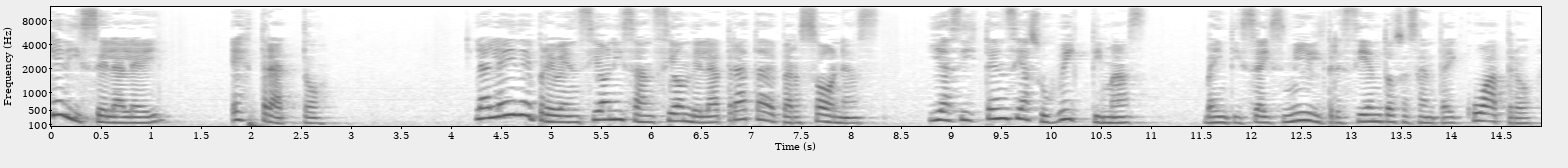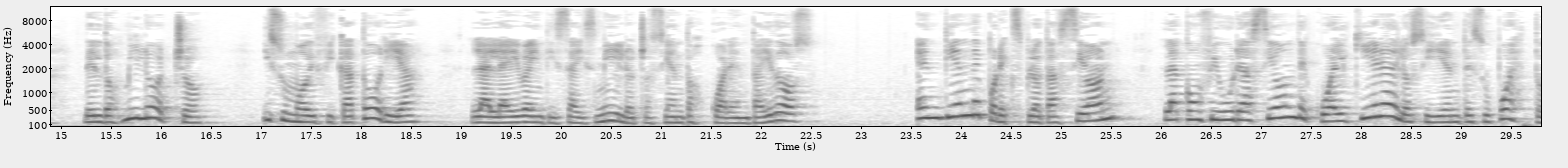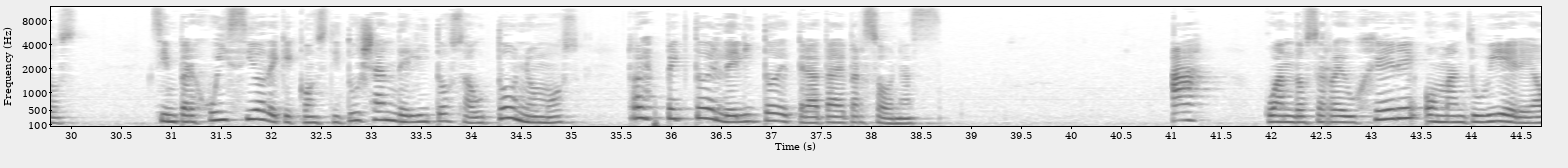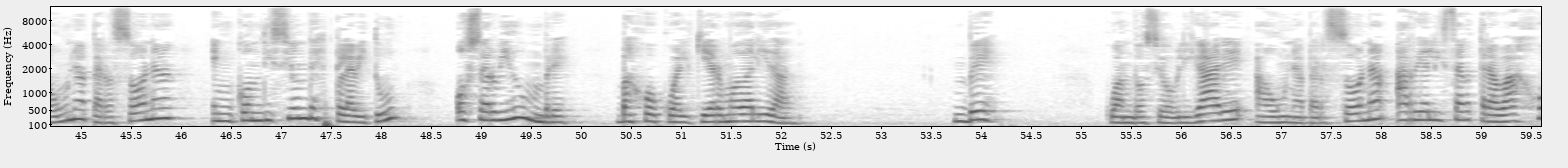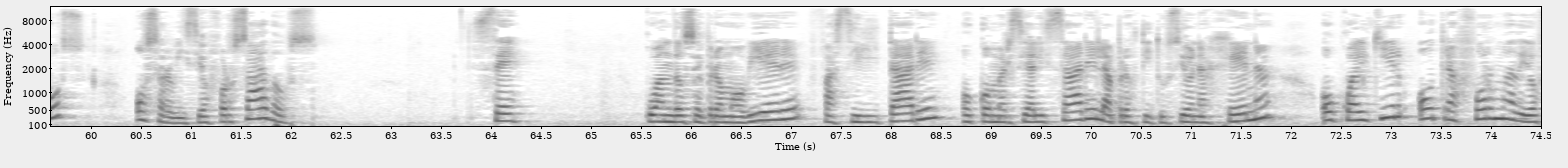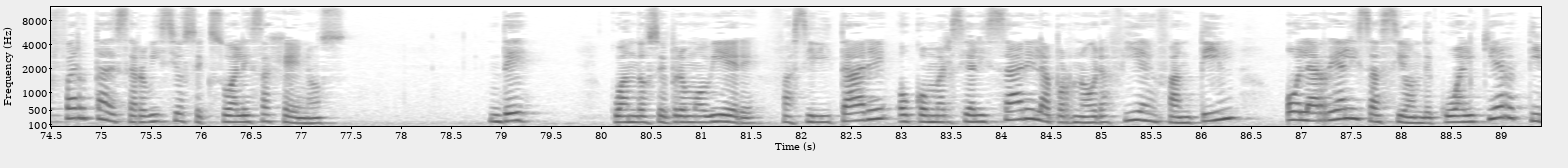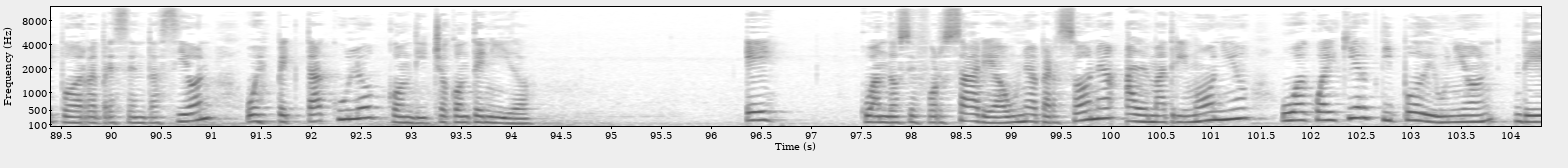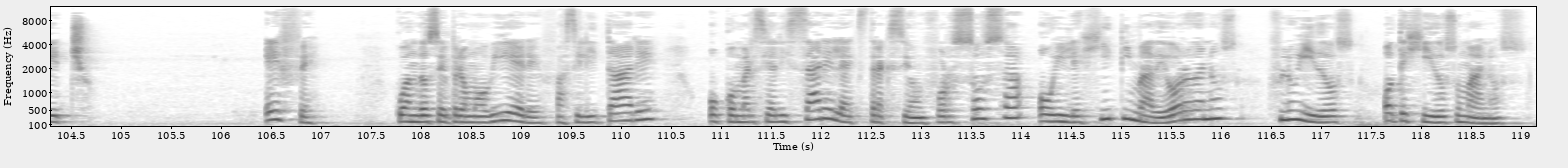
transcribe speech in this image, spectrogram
¿Qué dice la ley? Extracto. La Ley de Prevención y Sanción de la Trata de Personas y Asistencia a sus Víctimas 26.364 del 2008 y su modificatoria, la Ley 26.842, entiende por explotación la configuración de cualquiera de los siguientes supuestos sin perjuicio de que constituyan delitos autónomos respecto del delito de trata de personas. A. Cuando se redujere o mantuviere a una persona en condición de esclavitud o servidumbre bajo cualquier modalidad. B. Cuando se obligare a una persona a realizar trabajos o servicios forzados. C. Cuando se promoviere, facilitare o comercializare la prostitución ajena o cualquier otra forma de oferta de servicios sexuales ajenos. D. Cuando se promoviere, facilitare o comercializare la pornografía infantil o la realización de cualquier tipo de representación o espectáculo con dicho contenido. E. Cuando se forzare a una persona al matrimonio o a cualquier tipo de unión de hecho. F. Cuando se promoviere, facilitare o comercializare la extracción forzosa o ilegítima de órganos fluidos o tejidos humanos.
